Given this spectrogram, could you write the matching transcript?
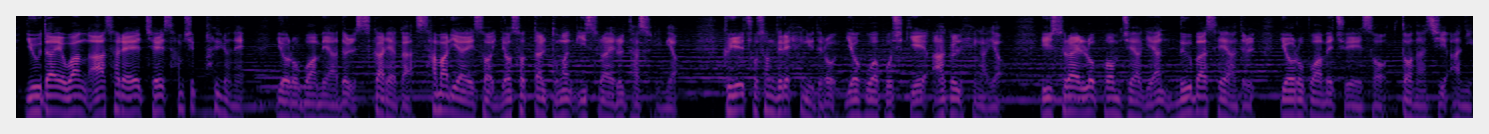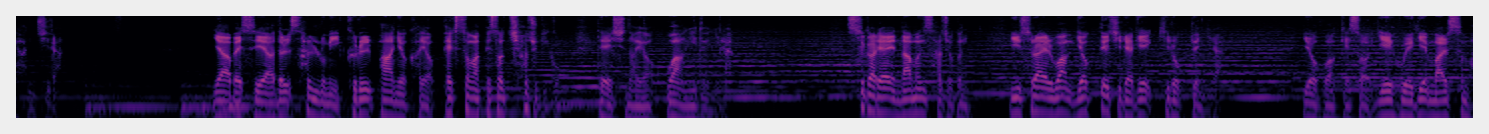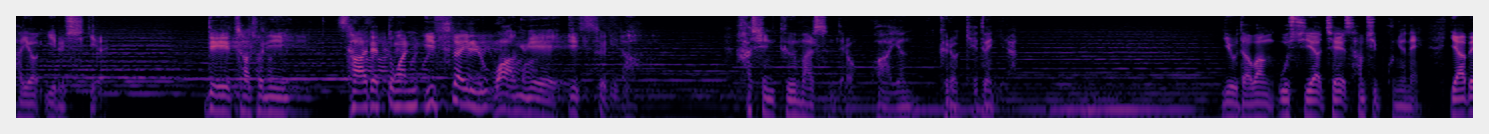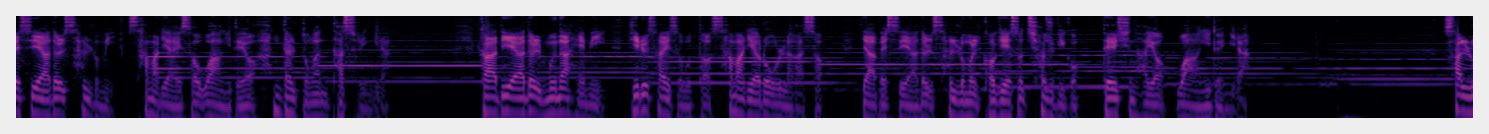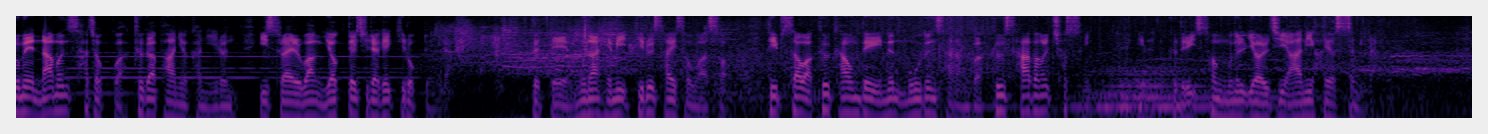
유다의 왕 아사랴의 제 38년에 여로보암의 아들 스가랴가 사마리아에서 여섯 달 동안 이스라엘을 다스리며 그의 조상들의 행위대로 여호와 보시기에 악을 행하여 이스라엘로 범죄하게 한 느바세 아들 여로보암의 죄에서 떠나지 아니한지라 야베스의 아들 살룸이 그를 반역하여 백성 앞에서 쳐 죽이고 대신하여 왕이 되니라 스가랴의 남은 사적은 이스라엘 왕 역대 지략에 기록되니라 여호와께서 예후에게 말씀하여 이르시기를 네 자손이 사대 동안 이스라엘 왕위에 있으리라. 하신 그 말씀대로 과연 그렇게 되니라. 유다 왕 우시야 제 39년에 야베스의 아들 살룸이 사마리아에서 왕이 되어 한 달 동안 다스리니라. 가디의 아들 문하햄이 디르사에서부터 사마리아로 올라가서 야베스의 아들 살룸을 거기에서 쳐 죽이고 대신하여 왕이 되니라. 살룸의 남은 사적과 그가 반역한 일은 이스라엘 왕 역대 지략에 기록되니라. 그때 문하햄이 디르사에서 와서 딥사와 그 가운데에 있는 모든 사람과 그 사방을 쳤으니 이는 그들이 성문을 열지 아니하였습니다.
